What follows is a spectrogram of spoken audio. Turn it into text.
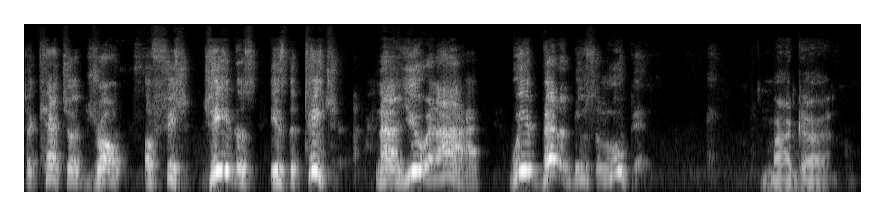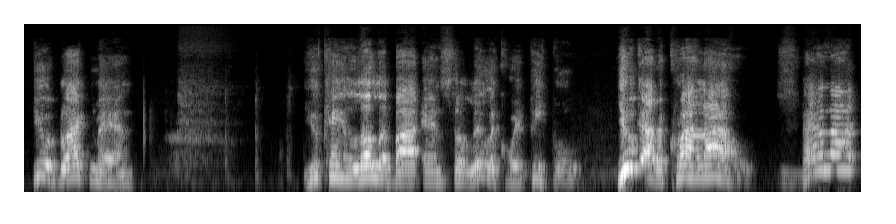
to catch a draught of fish. Jesus is the teacher. Now, you and I, we better do some hooping. My God. You're a black man. You can't lullaby and soliloquy people. You got to cry loud. Mm. Stand not,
